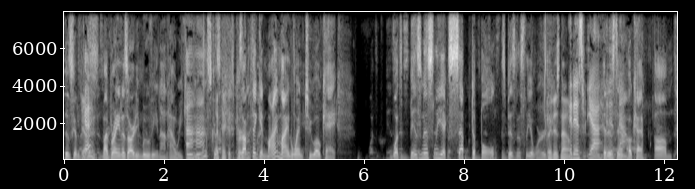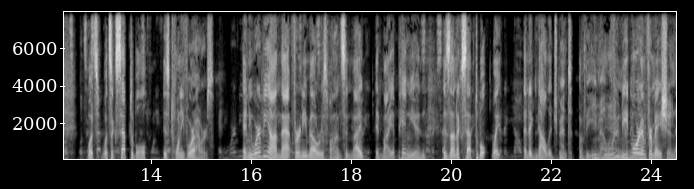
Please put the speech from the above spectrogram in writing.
This is going to be Okay. good. My brain is already moving on how we can Uh-huh. do this. I think it's because I'm thinking my mind went to okay, what's businessly acceptable is businessly a word. It is now. It is, yeah, It is now. Okay. Um, what's what's acceptable is 24 hours. Anywhere beyond that for an email response, in my in my opinion, is unacceptable. Wait, an acknowledgement of the email. If you need more information,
